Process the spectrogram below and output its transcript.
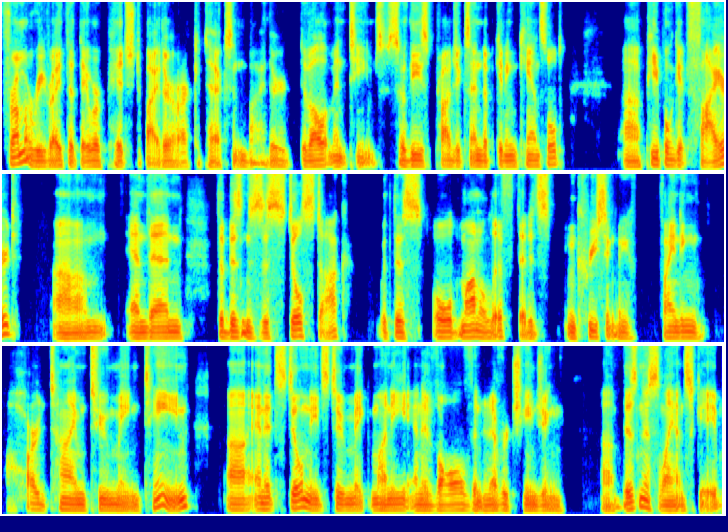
from a rewrite that they were pitched by their architects and by their development teams. So these projects end up getting canceled. Uh, people get fired, um, and then the business is still stuck with this old monolith that it's increasingly finding a hard time to maintain, uh, and it still needs to make money and evolve in an ever-changing uh, business landscape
